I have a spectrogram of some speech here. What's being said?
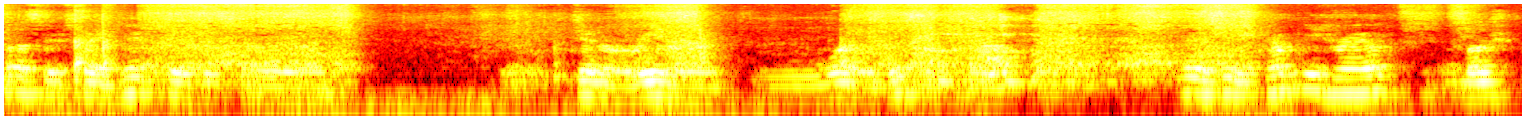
Uh, most so they're like, you know, general reader, what is this all about? There's the companies around, motion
